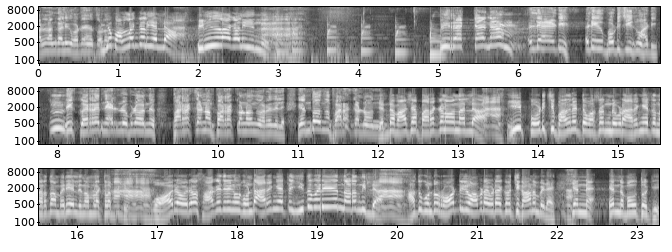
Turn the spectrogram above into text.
വള്ളം കളി ഉടനെ തുടങ്ങും? വള്ളംകളിയല്ല പിള്ള ഇന്ന് പിറക്കണം എടി, എടി പൊടിച്ചിങ്ങ് മാടി നീ കുറെ നേരം ഇവിടെ വന്ന് പറക്കണം പറക്കണം എന്ന് പറയുന്നില്ല. എന്തോന്ന് പറക്കണമെന്ന് എന്റെ ഭാഷ പറക്കണമെന്നല്ല. ഈ പൊടിച്ച് പതിനെട്ട് വർഷം കൊണ്ട് ഇവിടെ അരങ്ങേറ്റം നടത്താൻ വരികയല്ലേ നമ്മളെ ആ. ഓരോരോ സാഹചര്യങ്ങൾ കൊണ്ട് അരങ്ങേറ്റം ഇതുവരെയും നടന്നില്ല. അതുകൊണ്ട് റോഡിലും അവിടെ ഇവിടെയൊക്കെ വെച്ച് കാണുമ്പോഴേ എന്നെ എന്റെ മുഖത്തോക്കി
